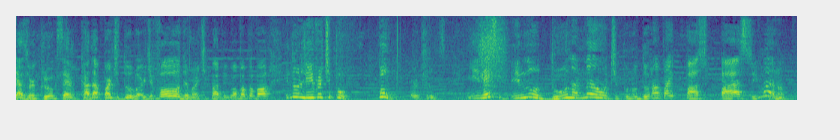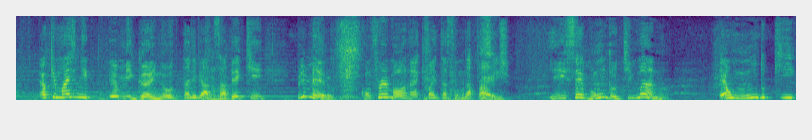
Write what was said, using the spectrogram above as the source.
que as Horcrux é cada parte do Lord Voldemort, tipo, blá, blá, blá, blá. E no livro, tipo, pum, Horcrux. E, nesse, e no Duna, não, tipo, no Duna vai passo passo. E, mano, é o que mais me, eu, me ganhou, tá ligado? Uhum. Saber que, primeiro, confirmou, né, que vai ter a segunda parte. E segundo, que, mano, é um mundo que,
